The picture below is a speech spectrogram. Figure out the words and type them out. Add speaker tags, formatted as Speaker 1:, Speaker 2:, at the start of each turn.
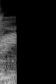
Speaker 1: Coffee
